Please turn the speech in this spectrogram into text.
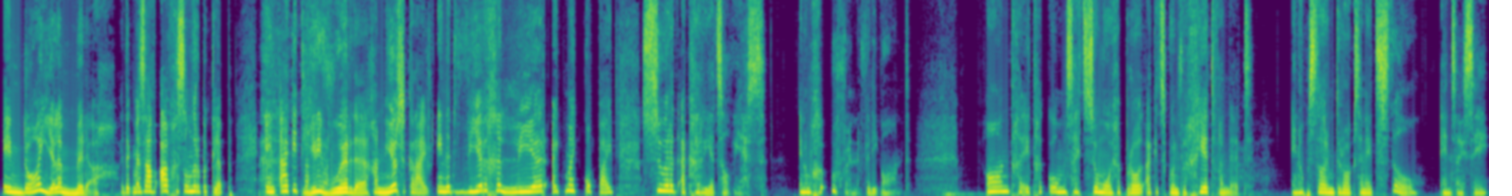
En daai hele middag het ek myself afgesonder op 'n klip en ek het hierdie woorde gaan neerskryf en dit weer geleer uit my kop uit sodat ek gereed sal wees en hom geoefen vir die aand. Aand het gekom, sy het so mooi gepraat, ek het skoon vergeet van dit. En op 'n stadium toe raak sy net stil en sy sê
